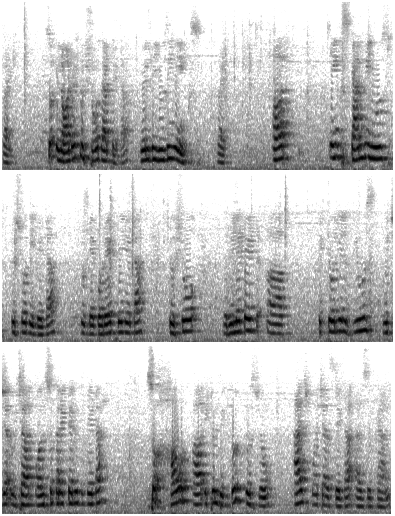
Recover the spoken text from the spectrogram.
right? So in order to show that data, we will be using inks, right? Or inks can be used to show the data, to decorate the data, to show related uh, pictorial views which are, which are also connected with the data. So how uh, it will be good to show as much as data as you can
